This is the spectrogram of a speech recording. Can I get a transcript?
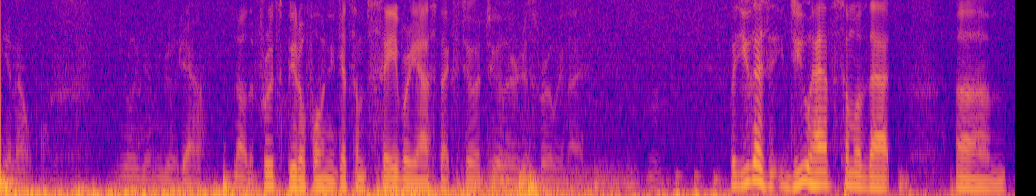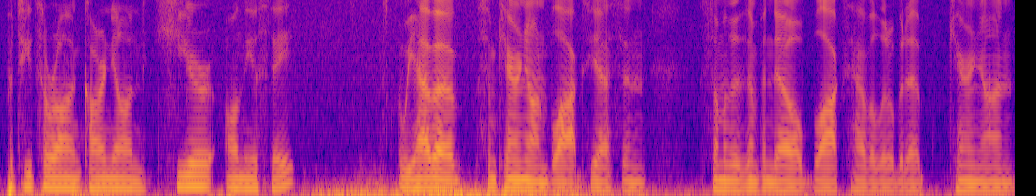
you know, really getting good. yeah. No, the fruit's beautiful, and you get some savory aspects to it too. They're just really nice. But you guys, do you have some of that um, Petit Syrah and Carignan here on the estate? We have a some Carignan blocks, yes, and some of the Zinfandel blocks have a little bit of Carignan,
